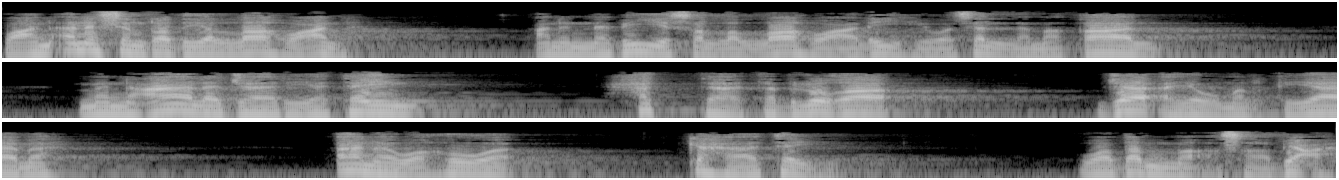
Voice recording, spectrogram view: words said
وعن أنس رضي الله عنه عن النبي صلى الله عليه وسلم قال من عال جاريتين حتى تبلغا جاء يوم القيامة أنا وهو كهاتين وضم أصابعه.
